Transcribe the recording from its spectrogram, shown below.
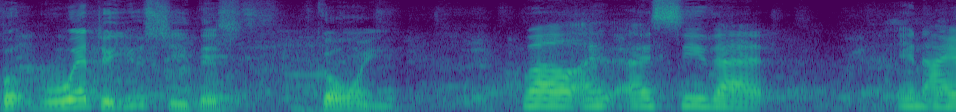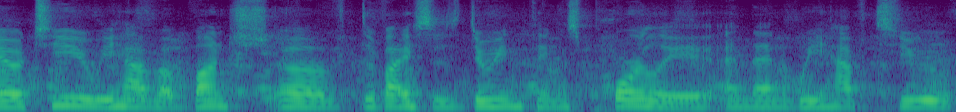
But where do you see this going? Well, I, I see that in IoT we have a bunch of devices doing things poorly, and then we have to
